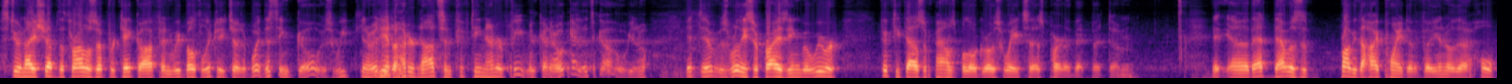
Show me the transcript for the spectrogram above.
Stu and I shoved the throttles up for takeoff, and we both looked at each other. Boy, this thing goes. We, you know, it hit 100 knots and 1,500 feet. We were kind of okay. Let's go. You know, it it was really surprising, but we were 50,000 pounds below gross weight, so that's part of it. But um, it, uh, that that was probably the high point of uh, you know the whole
